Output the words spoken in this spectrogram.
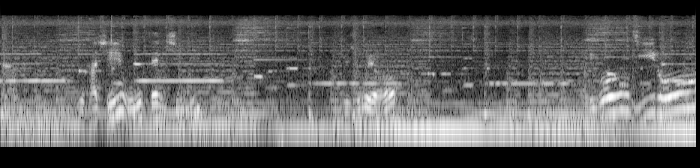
자, 그리고 다시 5cm 해주고요. 그리고 위로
